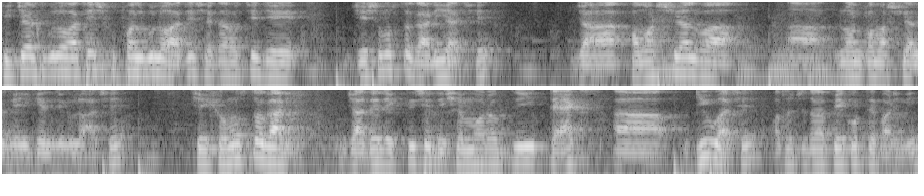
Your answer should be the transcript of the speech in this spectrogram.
ফিচার্সগুলো আছে, সুফলগুলো আছে, সেটা হচ্ছে যে যে সমস্ত গাড়ি আছে, যারা কমার্শিয়াল বা নন কমার্শিয়াল ভেহিকেল যেগুলো আছে, সেই সমস্ত গাড়ি যাদের একত্রিশে ডিসেম্বর অবধি ট্যাক্স ডিউ আছে, অথচ তারা পে করতে পারেনি,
